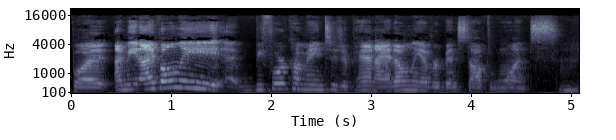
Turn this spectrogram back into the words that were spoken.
but I mean, I've only before coming to Japan, I had only ever been stopped once Mm.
